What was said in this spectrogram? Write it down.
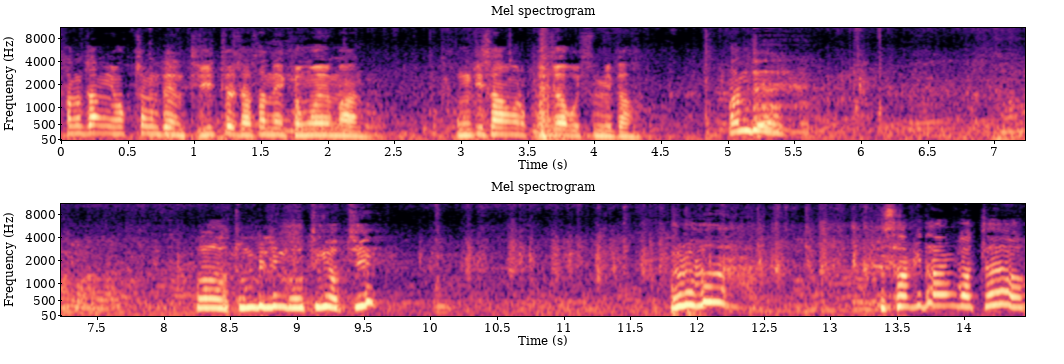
상장이 확정된 디지털 자산의 경우에만 공지사항으로 고지하고 있습니다. 안 돼! 아, 돈 빌린 거 어떻게 없지? 여러분, 저 사기당한 것 같아요.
